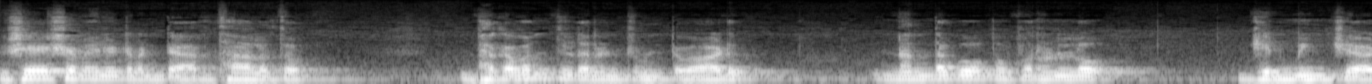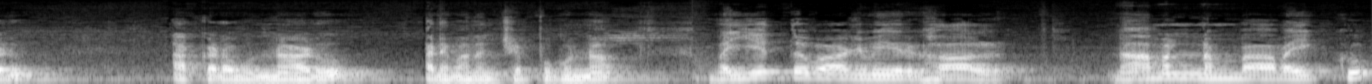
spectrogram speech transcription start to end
విశేషమైనటువంటి అర్థాలతో భగవంతుడనటువంటి వాడు నందగోపపురంలో జన్మించాడు అక్కడ ఉన్నాడు అని మనం చెప్పుకున్నాం. వైయత్తు వాజ్వీర్ఘాల్ నామన్నంబావైక్కు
